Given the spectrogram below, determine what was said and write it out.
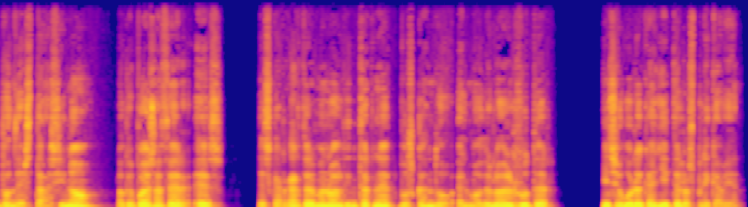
dónde está. Si no, lo que puedes hacer es descargarte el manual de internet buscando el modelo del router y seguro que allí te lo explica bien.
